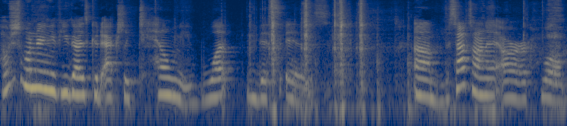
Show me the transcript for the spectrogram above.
I was just wondering if you guys could actually tell me what this is. Um, the stats on it are, well,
